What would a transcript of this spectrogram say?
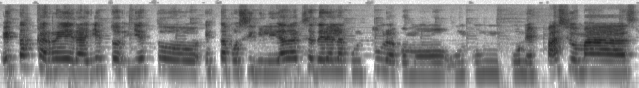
estas carreras y esto y esto esta posibilidad de acceder a la cultura como un, un- un espacio más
